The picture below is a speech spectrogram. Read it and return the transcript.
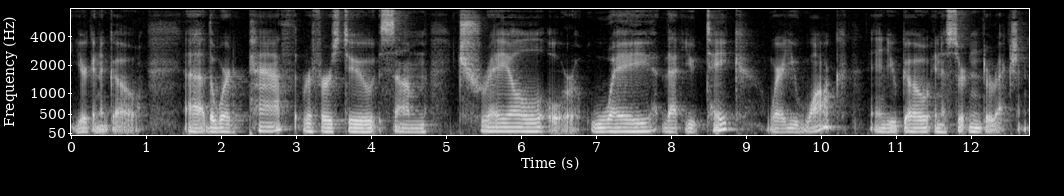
you're going to go. Uh, the word path refers to some trail or way that you take where you walk and you go in a certain direction.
